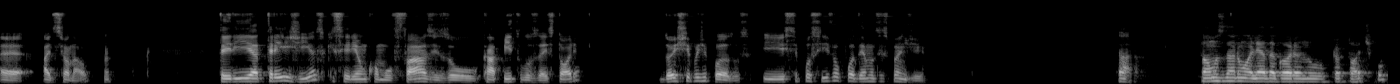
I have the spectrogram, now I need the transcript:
é, adicional. Né? Teria três dias, que seriam como fases ou capítulos da história. Dois tipos de puzzles, e se possível podemos expandir. Tá. Vamos dar uma olhada agora no protótipo.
